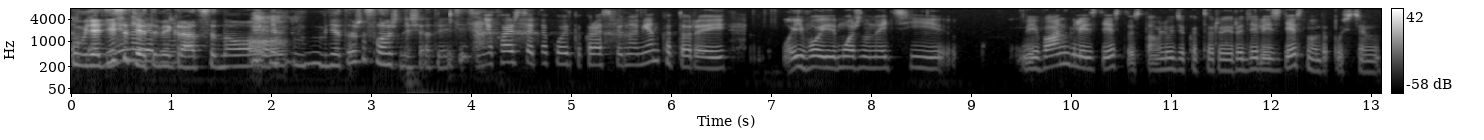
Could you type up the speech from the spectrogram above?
У меня 10 лет эмиграции, но мне тоже сложно еще ответить. Мне кажется, это такой как раз феномен, который его и можно найти и в Англии, здесь, то есть там люди, которые родились здесь, ну, допустим,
